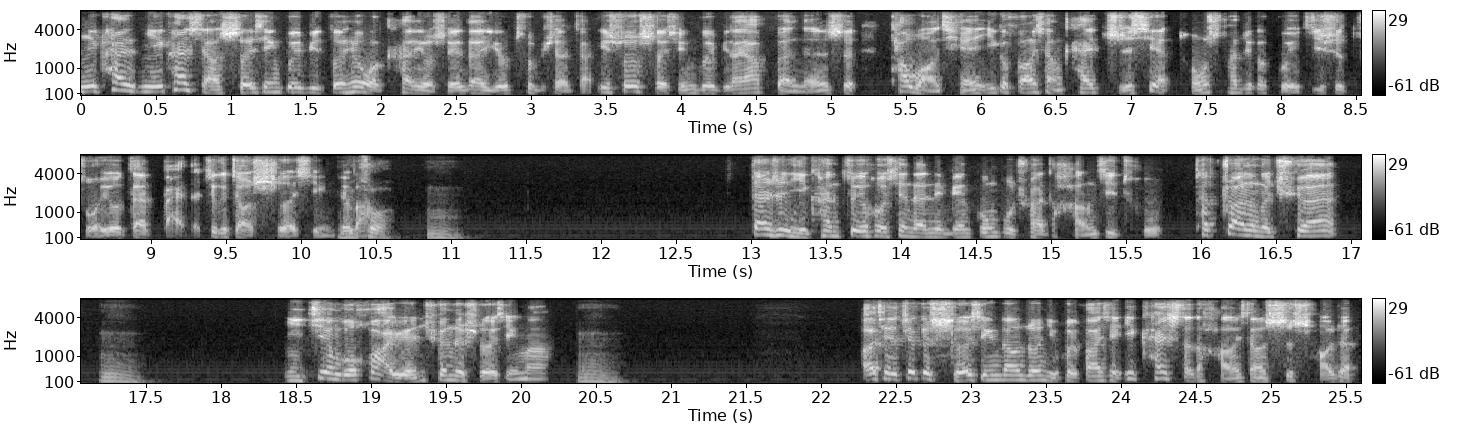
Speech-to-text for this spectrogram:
你看，你看，想蛇形规避，昨天我看有谁在 YouTube 上讲，一说蛇形规避，大家本能是它往前一个方向开直线，同时它这个轨迹是左右在摆的，这个叫蛇形，对吧？没错，嗯。但是你看，最后现在那边公布出来的航迹图，它转了个圈。嗯，你见过画圆圈的蛇形吗？嗯，而且这个蛇形当中，你会发现一开始它的航向是朝着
